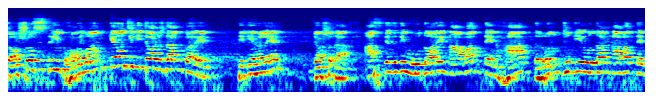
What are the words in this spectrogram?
যশশ্রী ভগবানকেও যিনি যশ দান করেন, তিনি হলেন যশোদা, আজকে যদি উদরে না বাদ দেন, হাত রঞ্জু দিয়ে উদর না বাদ দেন,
